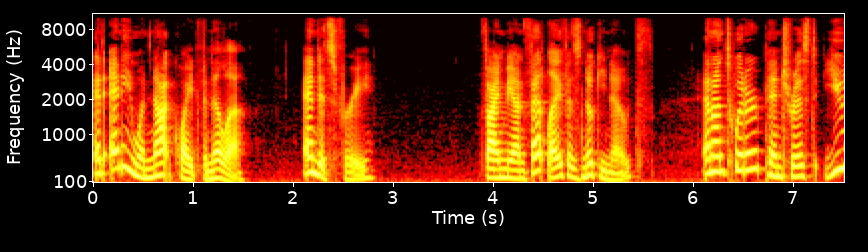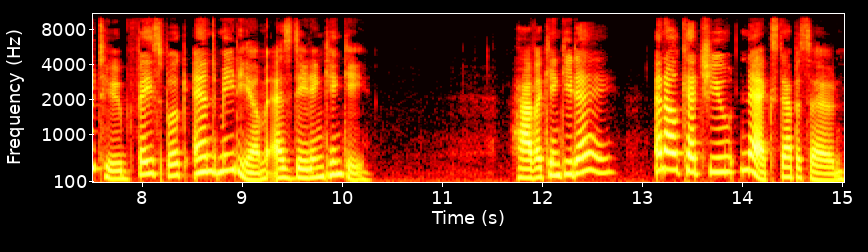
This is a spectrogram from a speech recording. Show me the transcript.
and anyone not quite vanilla. And it's free. Find me on FetLife as Nookie Notes, and on Twitter, Pinterest, YouTube, Facebook, and Medium as Dating Kinky. Have a kinky day, and I'll catch you next episode.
